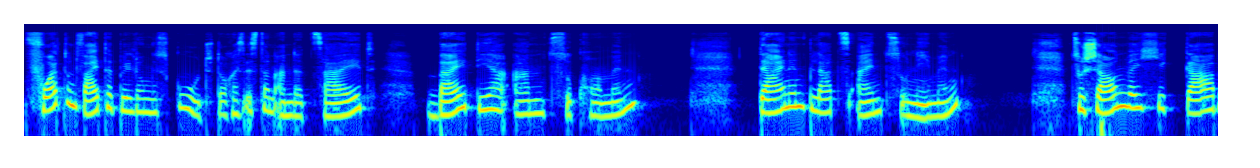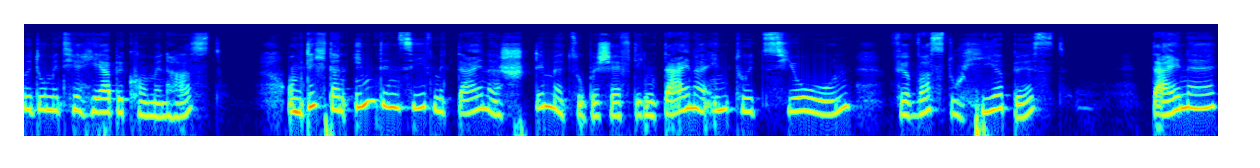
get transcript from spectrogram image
Fort- und Weiterbildung ist gut, doch es ist dann an der Zeit, bei dir anzukommen, deinen Platz einzunehmen, zu schauen, welche Gabe du mit hierher bekommen hast um dich dann intensiv mit deiner Stimme zu beschäftigen, deiner Intuition, für was du hier bist, deine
